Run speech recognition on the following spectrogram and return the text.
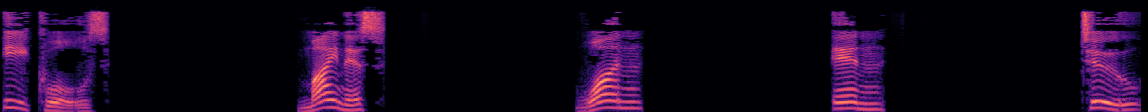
equals minus 1 n 2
